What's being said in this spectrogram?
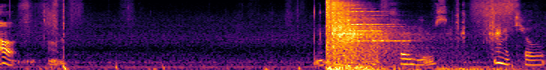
Oh, um. I'm gonna kill. You.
